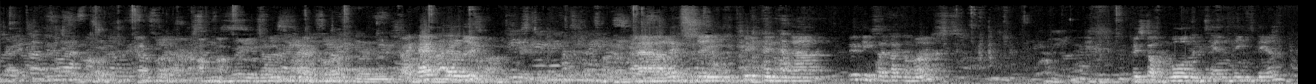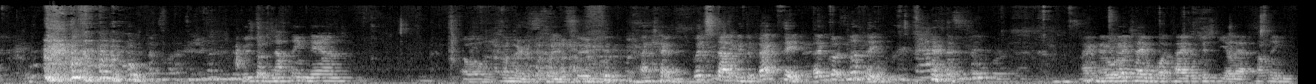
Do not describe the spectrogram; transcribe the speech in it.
Okay, that'll do. Uh, let's see, who can, uh, who thinks they've got the most? Who's got more than ten things down? Who's got nothing down? Oh, somewhere in between the two. Okay, let's start with the back then. They've got nothing. Okay, we'll go table by table, just yell out something,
